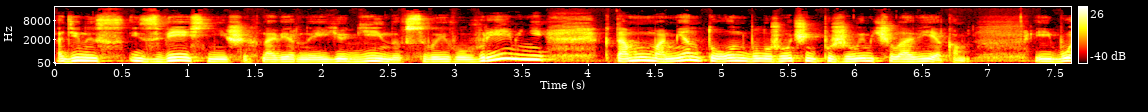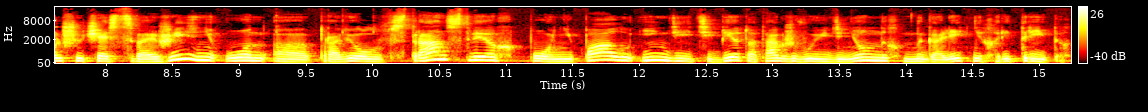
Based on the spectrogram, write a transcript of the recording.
один из известнейших, наверное, йогинов своего времени. К тому моменту он был уже очень пожилым человеком. И большую часть своей жизни он э, провел в странствиях по Непалу, Индии, Тибету, а также в уединенных многолетних ретритах.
